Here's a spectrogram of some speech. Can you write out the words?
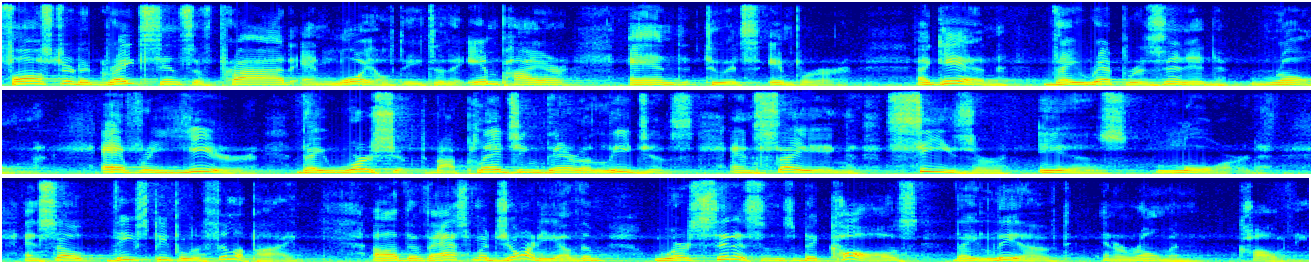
fostered a great sense of pride and loyalty to the empire and to its emperor. Again, they represented Rome. Every year, they worshiped by pledging their allegiance and saying, Caesar is Lord. And so these people of Philippi, uh, the vast majority of them were citizens because they lived in a Roman colony.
